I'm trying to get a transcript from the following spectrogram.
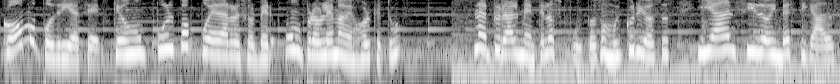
cómo podría ser que un pulpo pueda resolver un problema mejor que tú? Naturalmente los pulpos son muy curiosos y han sido investigados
